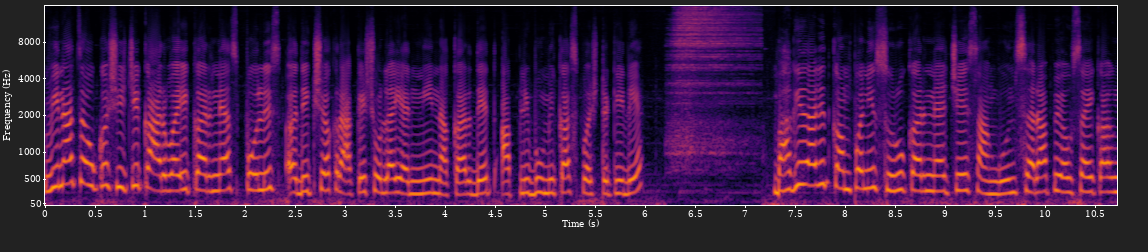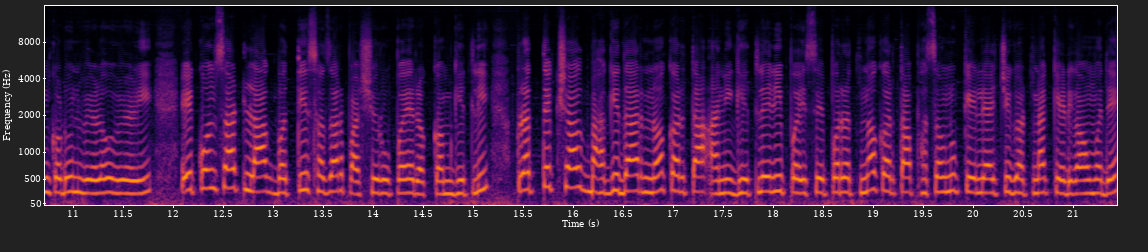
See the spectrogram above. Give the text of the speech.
विना चौकशीची कारवाई करण्यास पोलीस अधीक्षक राकेश ओला यांनी नकार देत आपली भूमिका स्पष्ट केली आहे. भागीदारीत कंपनी सुरू करण्याचे सांगून सराफ व्यावसायिकांकडून वेळोवेळी एकोणसाठ लाख बत्तीस हजार पाचशे रुपये रक्कम घेतली. प्रत्यक्षात भागीदार न करता आणि घेतलेली पैसे परत न करता फसवणूक केल्याची घटना केडगावमध्ये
